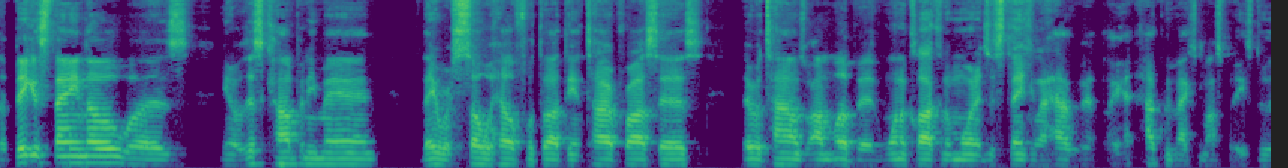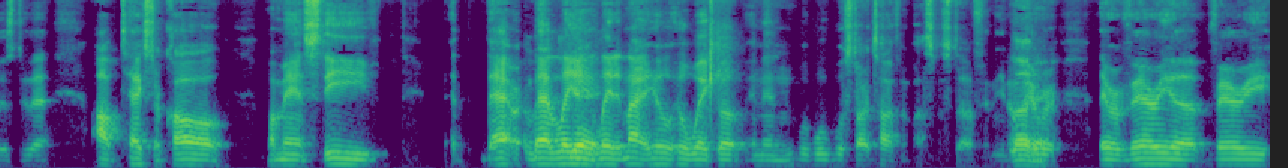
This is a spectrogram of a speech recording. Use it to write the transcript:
the biggest thing though was, you know, this company, man, they were so helpful throughout the entire process. There were times I'm up at one o'clock in the morning just thinking like how like how can we maximize space, do this, do that. I'll text or call my man Steve. That that late yeah. late at night, he'll he'll wake up and then we'll, we'll start talking about some stuff. And you know, Love they it. were they were very uh very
